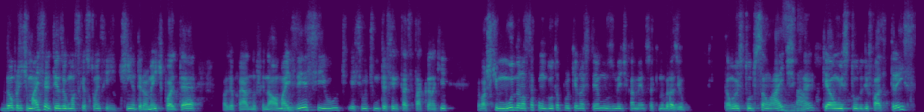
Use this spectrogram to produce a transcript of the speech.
dão para a gente mais certeza de algumas questões que a gente tinha anteriormente, pode até fazer apanhado no final, mas uhum. esse, esse último terceiro que está destacando aqui, eu acho que muda a nossa conduta porque nós temos os medicamentos aqui no Brasil. Então, eu estudo Sunlight, né, que é um estudo de fase 3,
